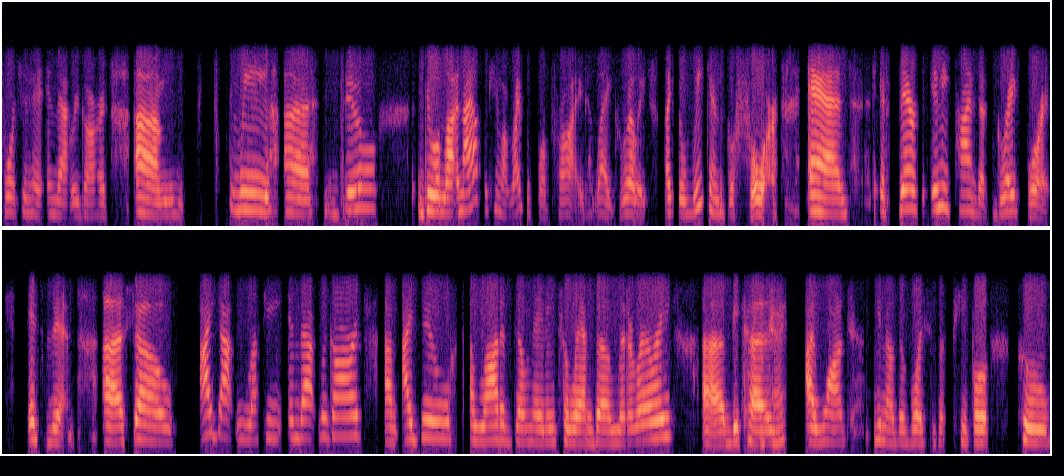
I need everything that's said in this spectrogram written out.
fortunate in that regard. Um, we uh, do do a lot, and I also came out right before Pride, like really, like the weekend before. And if there's any time that's great for it, it's then. Uh, so I got lucky in that regard. Um, I do a lot of donating to Lambda Literary uh, because Okay. I want, you know, the voices of people who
